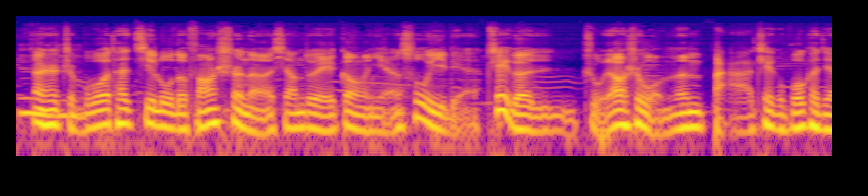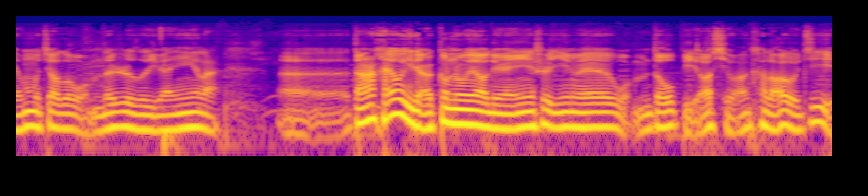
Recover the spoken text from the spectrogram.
嗯但是只不过它记录的方式呢，相对更严肃一点。这个主要是我们把这个播客节目叫做我们的日子原因来。呃，当然还有一点更重要的原因，是因为我们都比较喜欢看《老友记》，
